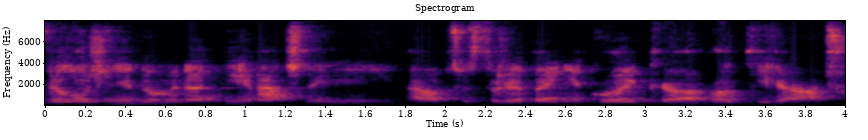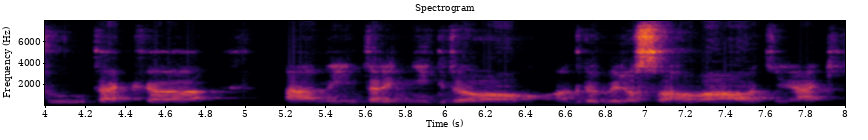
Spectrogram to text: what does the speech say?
vyloženě dominantní hráč není, a přestože je tady několik velkých hráčů, tak a není tady nikdo, kdo by dosahoval nějakých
